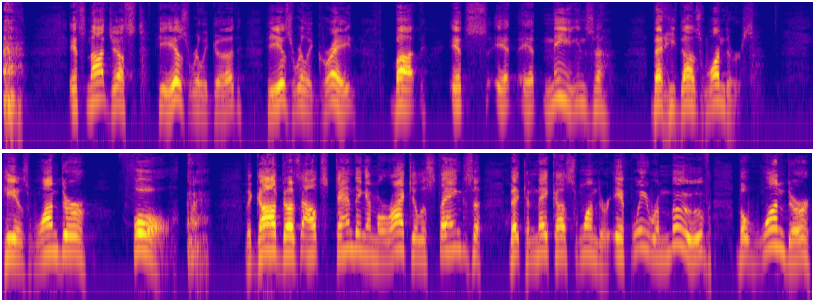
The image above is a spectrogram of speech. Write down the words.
it's not just He is really good, He is really great, but it's, it, it means that He does wonders. He is wonderful. that God does outstanding and miraculous things that can make us wonder. If we remove the wonder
